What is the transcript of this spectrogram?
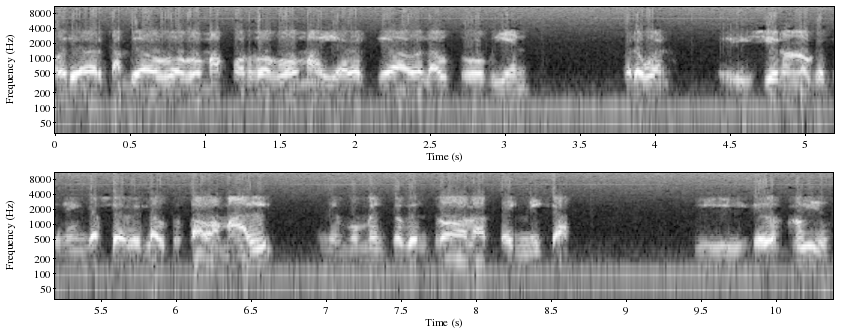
podría haber cambiado dos gomas por dos gomas y haber quedado el auto bien, pero bueno, eh, hicieron lo que tenían que hacer, el auto estaba mal, en el momento que entró a la técnica, y quedó excluido.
